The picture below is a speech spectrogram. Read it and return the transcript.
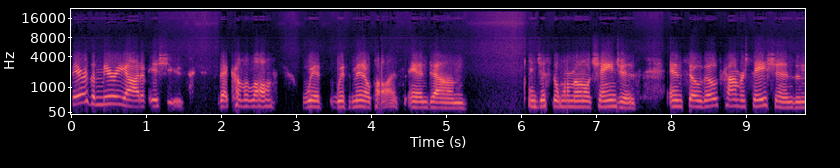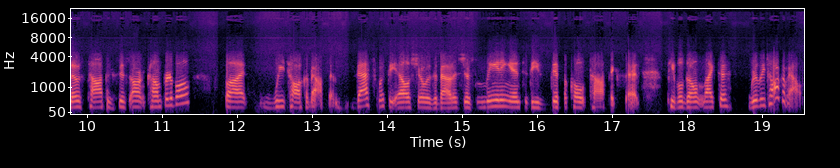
there's a myriad of issues that come along with with menopause and um, and just the hormonal changes. And so those conversations and those topics just aren't comfortable, but we talk about them. That's what the L show is about. It's just leaning into these difficult topics that people don't like to really talk about.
